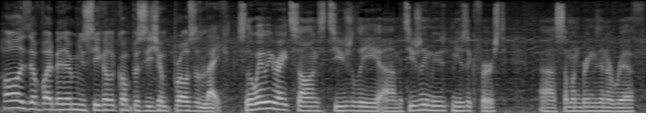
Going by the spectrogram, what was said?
How is the Belvedere musical composition process like? So the way we write songs, it's usually um, it's usually mu- music first. Uh, someone brings in a riff.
